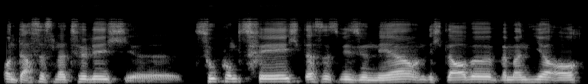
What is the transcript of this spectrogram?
Und das ist natürlich äh, zukunftsfähig, das ist visionär und ich glaube, wenn man hier auch,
